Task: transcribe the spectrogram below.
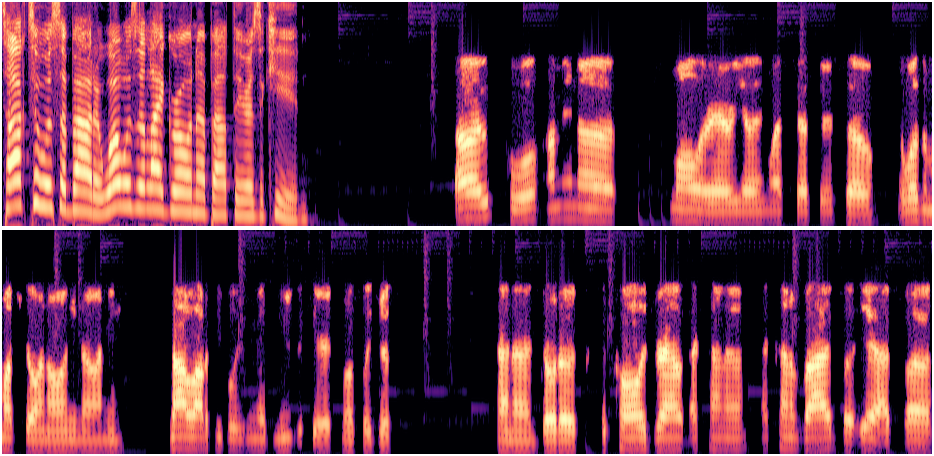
Talk to us about it. What was it like growing up out there as a kid? Uh, it was cool. I'm in a smaller area in Westchester, so there wasn't much going on. You know, I mean, not a lot of people even make music here. It's mostly just kind of go to the college route, that kind of that kind of vibe. But yeah, I've uh,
